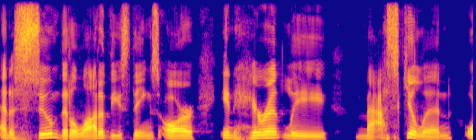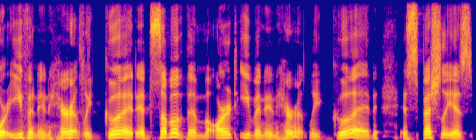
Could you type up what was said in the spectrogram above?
and assume that a lot of these things are inherently masculine or even inherently good and some of them aren't even inherently good especially as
